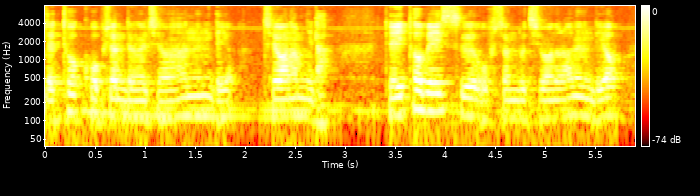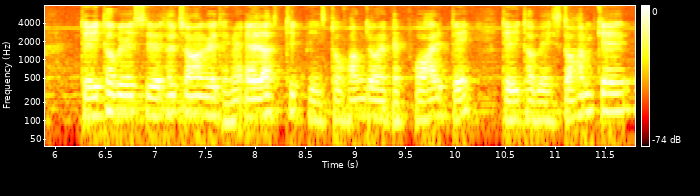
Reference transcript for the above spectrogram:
네트워크 옵션 등을 지원하는데요. 지원합니다. 데이터베이스 옵션도 지원을 하는데요. 데이터베이스를 설정하게 되면 Elastic Beanstalk 환경을 배포할 때 데이터베이스도 함께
